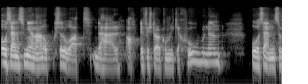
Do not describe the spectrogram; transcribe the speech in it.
och sen så menar han också då att det här, ja, det förstör kommunikationen. Och sen så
